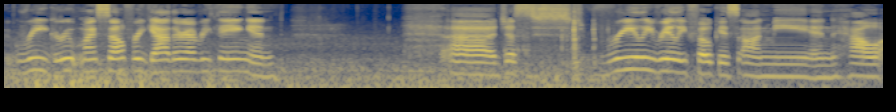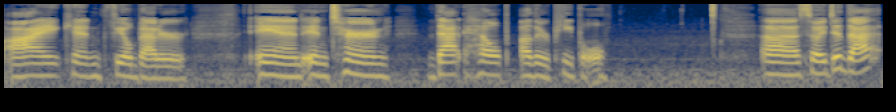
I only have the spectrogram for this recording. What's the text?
regroup myself, regather everything, and uh, just really, really focus on me and how I can feel better, and in turn, that help other people. Uh, so I did that.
